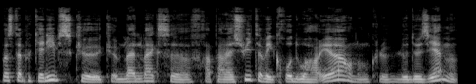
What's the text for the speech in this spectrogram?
post-apocalypse que, que Mad Max euh, fera par la suite avec Road Warrior, donc le, le deuxième.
